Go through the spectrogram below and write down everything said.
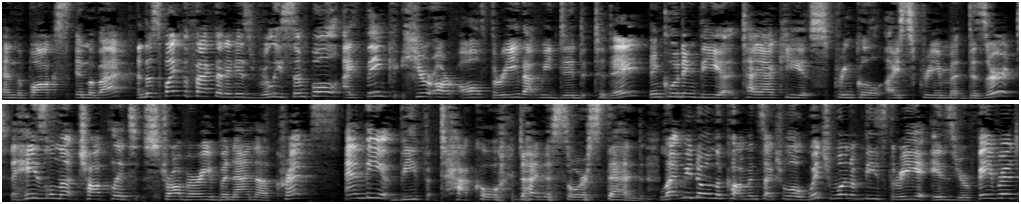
and the box in the back. And despite the fact that it is really simple, I think here are all three that we did today, including the Taiyaki sprinkle ice cream dessert, the hazelnut chocolate strawberry banana crepes, and the beef taco dinosaur stand. Let me know in the comment section below which one of these three is your favorite.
